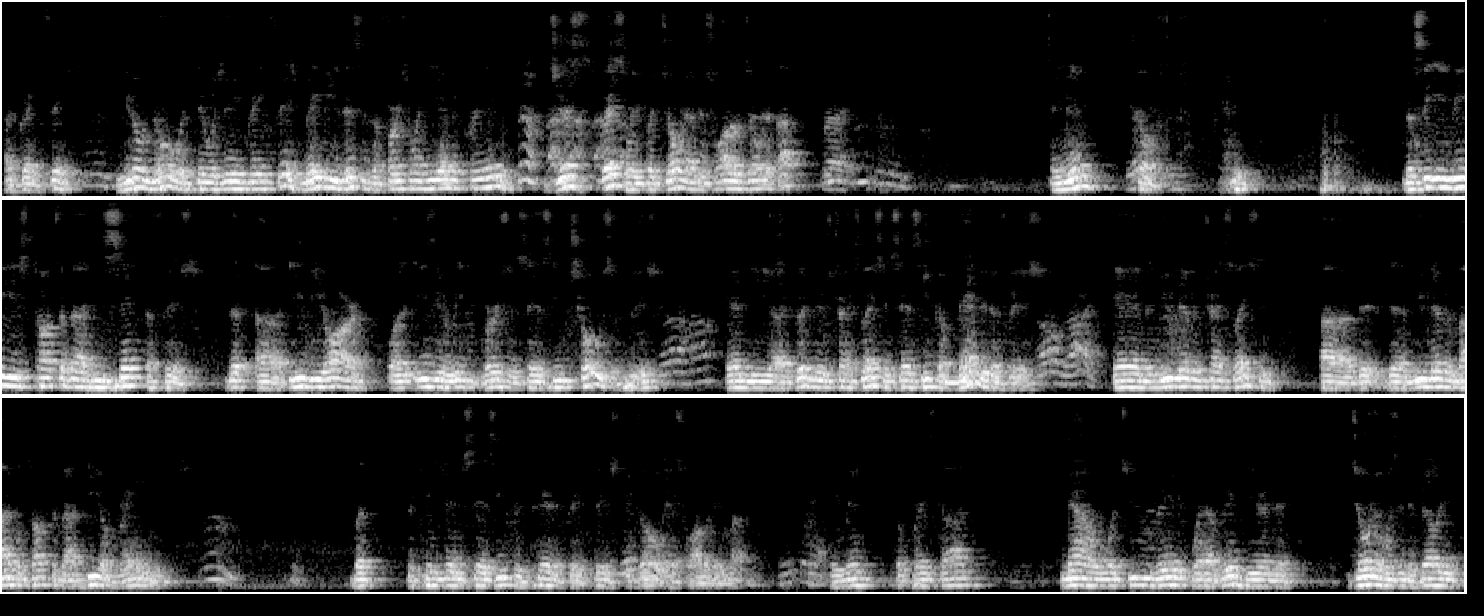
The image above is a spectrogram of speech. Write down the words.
a great fish. You don't know if there was any great fish. Maybe this is the first one he ever created. Just especially for Jonah to swallow Jonah up. Right. Amen? Yeah. So, the CEV talks about he sent a fish. The uh, EVR, or the easy to read version says he chose a fish. Uh-huh. And the uh, Good News Translation says he commanded a fish. All right. And the New Living Translation, uh, the, the New Living Bible talks about he arranged. Mm. But the King James says he prepared a great fish to go and did. swallowed him up. Amen. Amen. So praise God. Now, what you read, what I read here, that Jonah was in the belly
